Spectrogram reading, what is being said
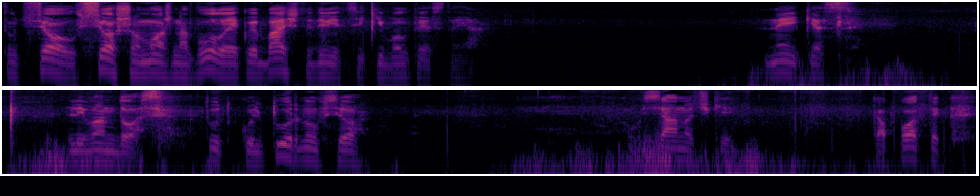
Тут все, все, що можна було, як ви бачите, дивіться, які болти стоять. Нейкес Лівандос. Тут культурно все. Гусяночки, капотик.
